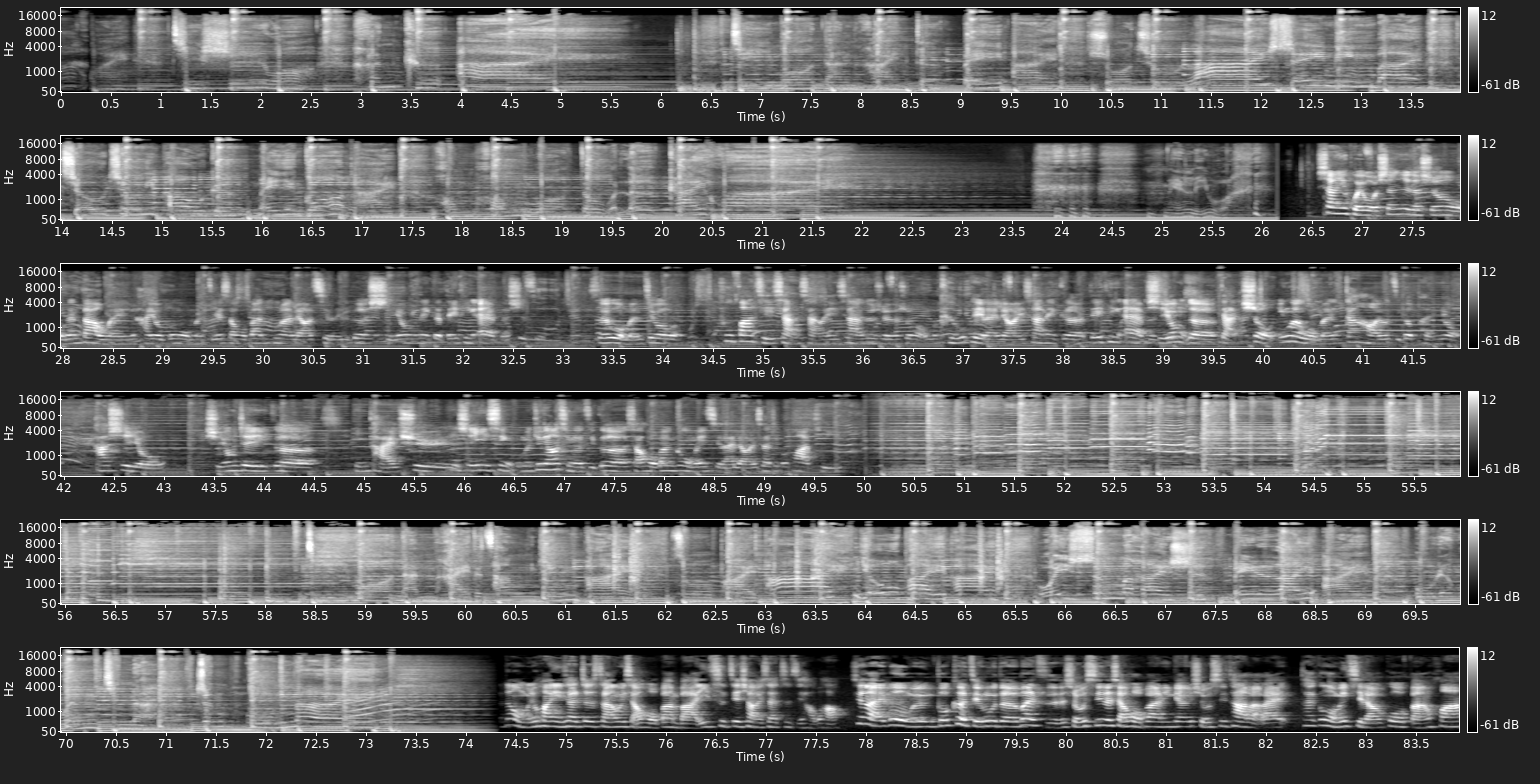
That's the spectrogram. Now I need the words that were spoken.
上一回我生日的时候，我跟大为还有跟我们几个小伙伴突然聊起了一个使用那个 dating app 的事情，所以我们就突发奇想，想了一下，就觉得说我们可不可以来聊一下那个 dating app 使用的感受，因为我们刚好有几个朋友，他是有使用这一个平台去认识异性，我们就邀请了几个小伙伴跟我们一起来聊一下这个话题。拍，为什么还是没人来爱？无人问津啊，真无奈。那我们就欢迎一下这三位小伙伴吧，依次介绍一下自己好不好？先来过我们播客节目的麦子，熟悉的小伙伴应该熟悉他了。来，他跟我们一起聊过《繁花》，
